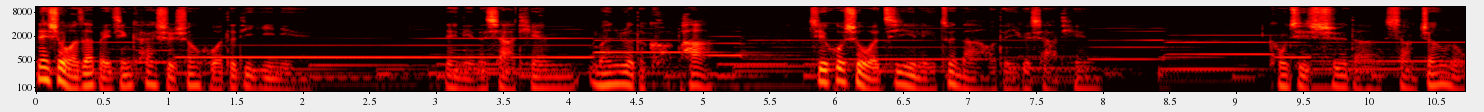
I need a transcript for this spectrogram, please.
那是我在北京开始生活的第一年，那年的夏天闷热的可怕，几乎是我记忆里最难熬的一个夏天。空气湿的像蒸笼，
